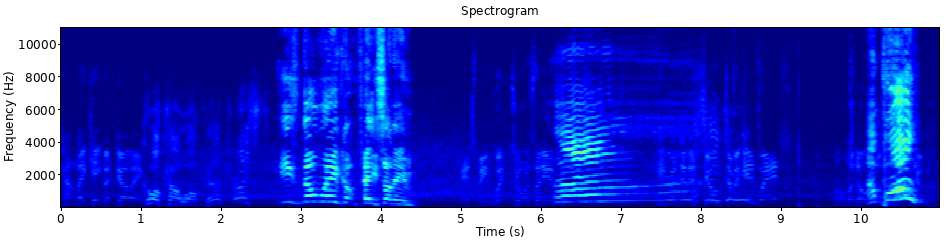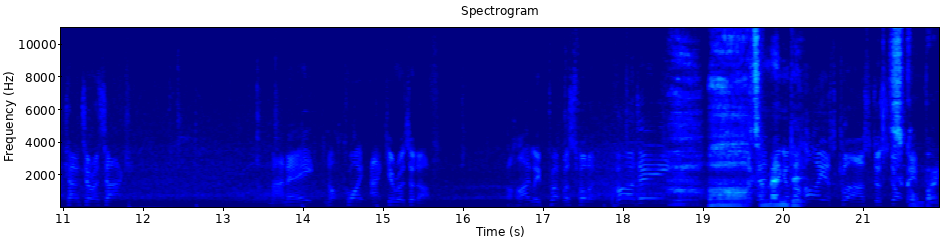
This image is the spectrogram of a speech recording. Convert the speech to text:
Can they keep it going? Come on, Cal Walker. Christ! He's no way got pace on him. It's been whipped towards the near Ah! Keeper did his job to begin with. All in all, And a ball! counter attack. Mane not quite accurate enough. A highly purposeful Vardy. Oh, defending of Tamendi. the highest class to stop him. Scumbag.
